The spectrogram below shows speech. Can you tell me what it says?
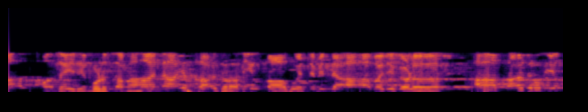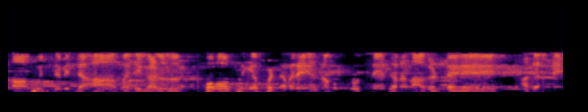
ആത്മധൈര്യം കൊടുത്ത മഹാനായ സാഹുവിന്റെ ആ വരികൾ. ആ സാഹുവിന്റെ ആ വരികൾ ഓ പ്രിയപ്പെട്ടവരെ നമുക്ക് ഉത്തേജനമാകണ്ടേ. അതല്ലേ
